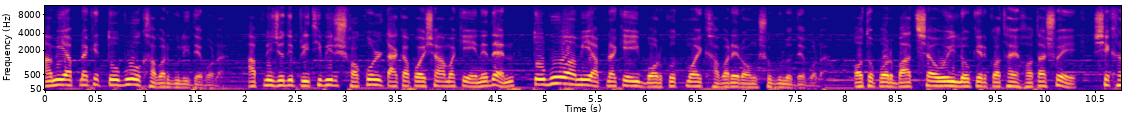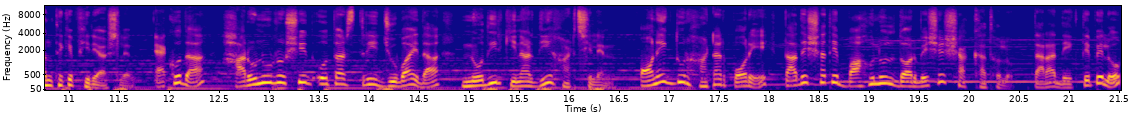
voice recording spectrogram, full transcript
আমি আপনাকে তবুও খাবারগুলি দেব না। আপনি যদি পৃথিবীর সকল টাকা পয়সা আমাকে এনে দেন, তবুও আমি আপনাকে এই বরকতময় খাবারের অংশগুলো দেব না। অতপর বাদশাহ ওই লোকের কথায় হতাশ হয়ে সেখান থেকে ফিরে আসলেন। একদা হারুনুর রশিদ ও তার স্ত্রী জুবাইদা নদীর কিনার দিয়ে হাঁটছিলেন। অনেক দূর হাঁটার পরে তাদের সাথে বাহলুল দরবেশের সাক্ষাৎ হলো। তারা দেখতে পেল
